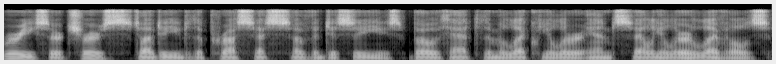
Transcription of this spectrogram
Researchers studied the process of a disease both at the molecular and cellular levels.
